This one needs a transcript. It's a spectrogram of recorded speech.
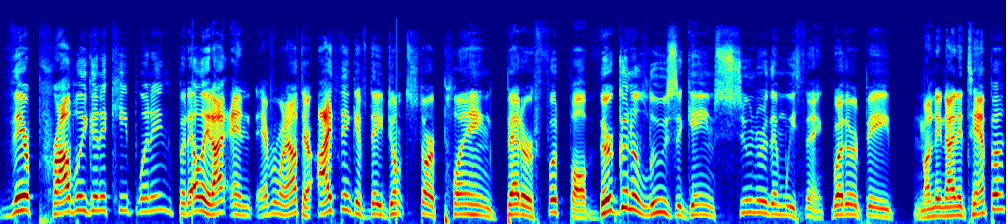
they're probably going to keep winning, but Elliot I, and everyone out there, I think if they don't start playing better football, they're going to lose a game sooner than we think. Whether it be Monday night in Tampa,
